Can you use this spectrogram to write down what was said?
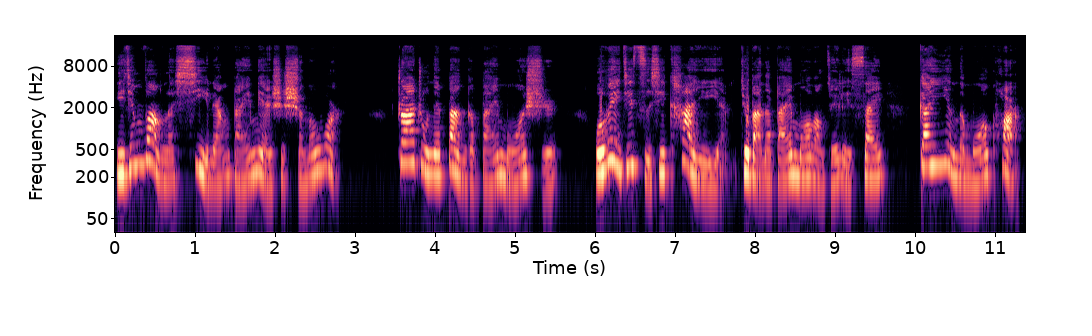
已经忘了细粮白面是什么味儿。抓住那半个白馍时，我未及仔细看一眼，就把那白馍往嘴里塞。干硬的馍块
